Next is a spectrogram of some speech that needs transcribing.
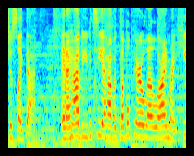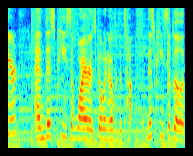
Just like that. And I have, you can see I have a double parallel line right here, and this piece of wire is going over the top, this piece of the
